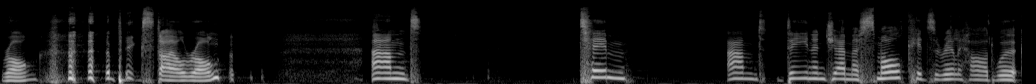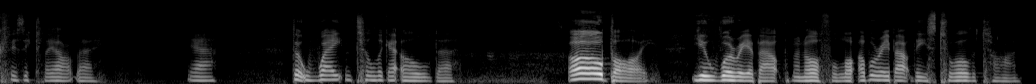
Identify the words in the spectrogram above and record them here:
Wrong. Big style wrong. and Tim and Dean and Gemma, small kids are really hard work physically, aren't they? Yeah. But wait until they get older. Oh boy, you worry about them an awful lot. I worry about these two all the time.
